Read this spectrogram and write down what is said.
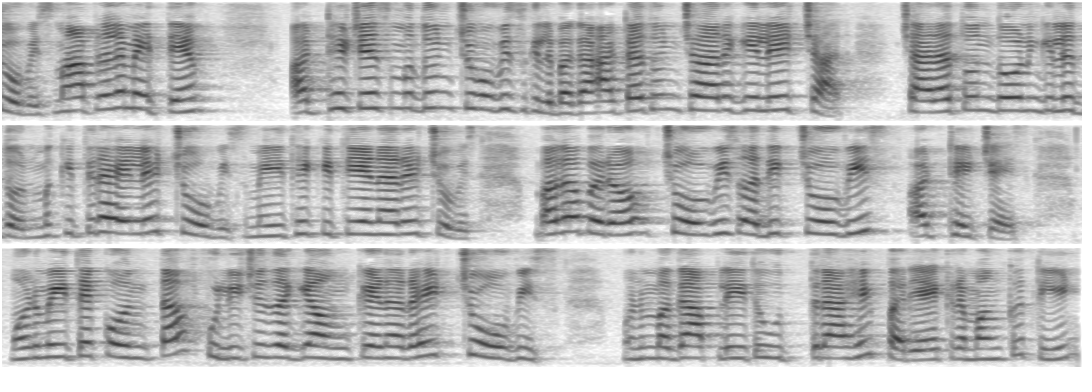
चोवीस. मग आपल्याला माहिती आहे अठ्ठेचाळीसमधून चोवीस गेले. बघा आठातून चार गेले चार. चारातून दोन गेले दोन. मग किती राहिले? चोवीस. मग इथे किती येणार आहे? चोवीस. बघा बरं चोवीस अधिक चोवीस अठ्ठेचाळीस. म्हणून मग इथे कोणता? फुलीच्या जागी अंक येणार आहे? चोवीस. म्हणून बघा आपल्या इथे उत्तर आहे पर्याय क्रमांक तीन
